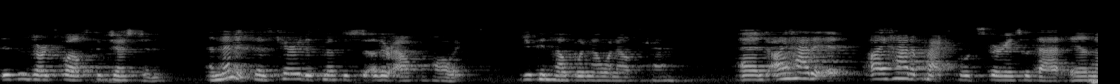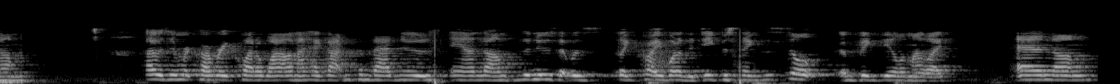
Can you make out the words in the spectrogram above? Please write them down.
This is our 12th suggestion. And then it says, carry this message to other alcoholics you can help when no one else can. And I had a, I had a practical experience with that, and um, I was in recovery quite a while, and I had gotten some bad news, and um, the news that was like probably one of the deepest things is still a big deal in my life, and um,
